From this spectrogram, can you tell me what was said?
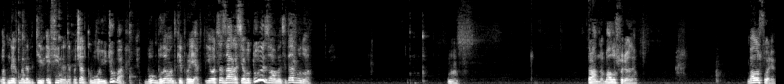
Одних в мене такі ефіри на початку мого Ютуба, був були в мене такий проєкт. І оце зараз я готую з вами, це теж воно. Странно, мало солене. Мало солі.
